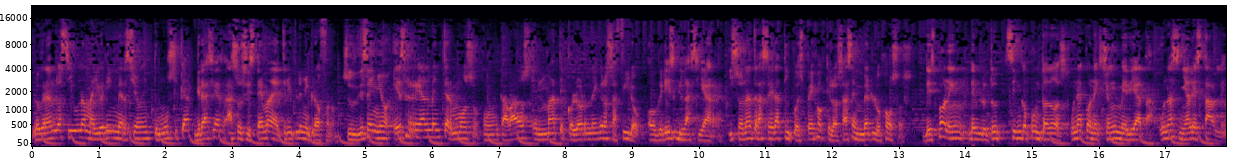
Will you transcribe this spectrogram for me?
logrando así una mayor inmersión en tu música gracias a su sistema de triple micrófono. Su diseño es realmente hermoso con acabados en mate color negro zafiro o gris glaciar y zona trasera tipo espejo que los hacen ver lujosos. Disponen de Bluetooth 5.2, una conexión inmediata, una señal estable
